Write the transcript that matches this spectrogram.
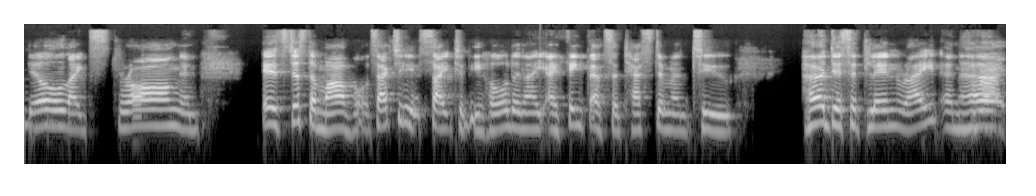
still mm-hmm. like strong and it's just a marvel. It's actually a sight to behold. And I, I think that's a testament to her discipline right and her right.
